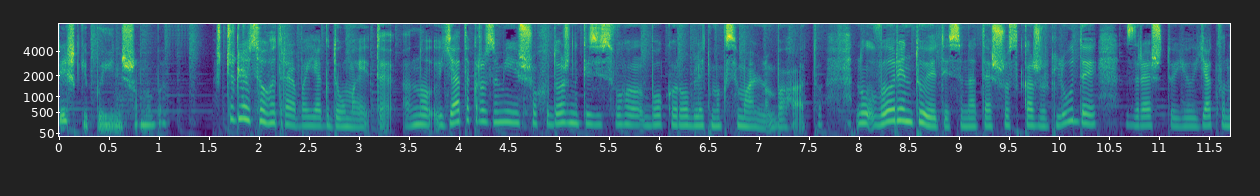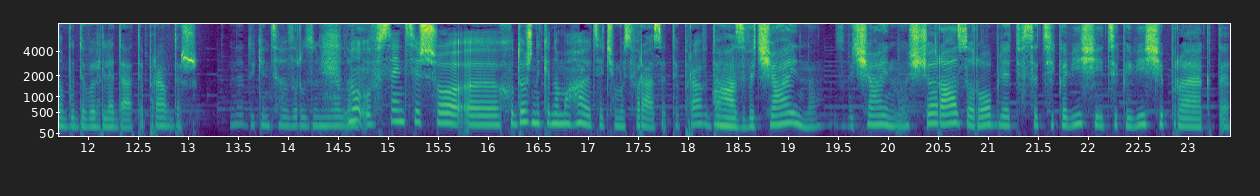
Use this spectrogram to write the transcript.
трішки по-іншому би. Що для цього треба, як думаєте? Ну я так розумію, що художники зі свого боку роблять максимально багато. Ну, ви орієнтуєтеся на те, що скажуть люди, зрештою, як воно буде виглядати, правда ж? Не до кінця зрозуміла. Ну, в сенсі, що е, художники намагаються чимось вразити, правда? А, звичайно, звичайно. Щоразу роблять все цікавіші і цікавіші проекти.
